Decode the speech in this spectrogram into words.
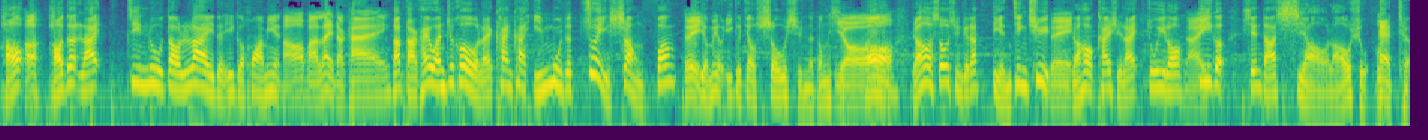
好，好好的，来。进入到 LINE 的一个画面，好，把 LINE 打开。那打开完之后，来看看荧幕的最上方，对，有没有一个叫搜寻的东西？有哦。然后搜寻，给它点进去，对。然后开始来注意喽。来，第一个先打小老鼠 at，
